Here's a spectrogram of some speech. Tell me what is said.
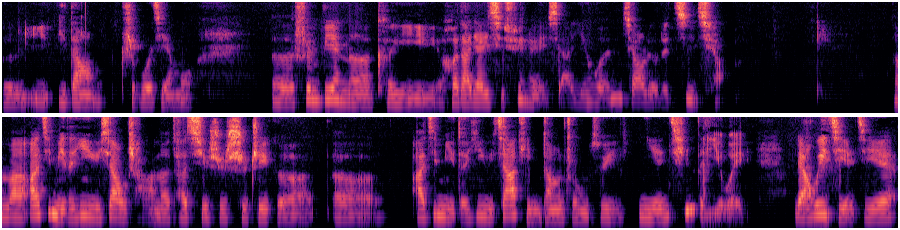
嗯一一档直播节目，呃顺便呢可以和大家一起训练一下英文交流的技巧。那么阿基米的英语下午茶呢，它其实是这个呃。阿基米的英语家庭当中最年轻的一位，两位姐姐，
